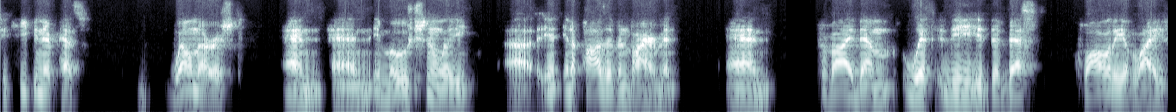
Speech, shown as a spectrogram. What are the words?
to keeping their pets well nourished and and emotionally uh, in, in a positive environment and provide them with the the best quality of life.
